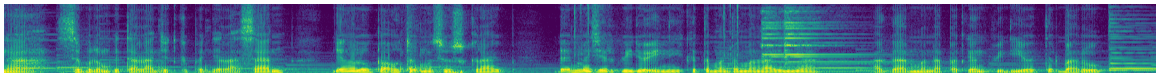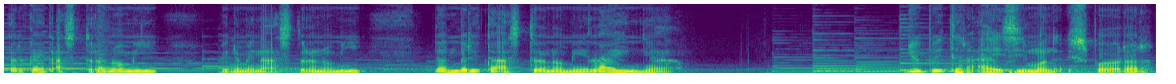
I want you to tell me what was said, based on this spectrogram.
Nah, sebelum kita lanjut ke penjelasan, jangan lupa untuk subscribe dan share video ini ke teman-teman lainnya agar mendapatkan video terbaru terkait astronomi, fenomena astronomi, dan berita astronomi lainnya. Jupiter Icy Moon Explorer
